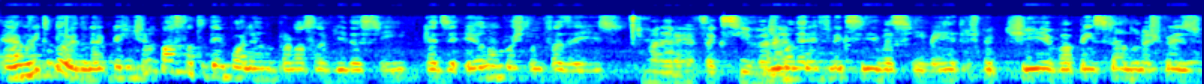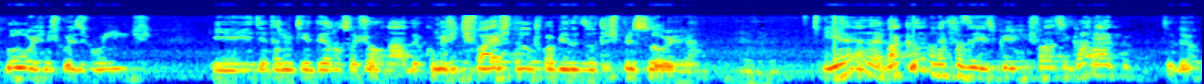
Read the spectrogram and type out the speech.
é muito doido, né? Porque a gente não passa tanto tempo olhando pra nossa vida assim. Quer dizer, eu não costumo fazer isso. De maneira reflexiva, De né? maneira reflexiva, assim, bem retrospectiva, pensando nas coisas boas, nas coisas ruins. E tentando entender a nossa jornada, como a gente faz tanto com a vida das outras pessoas, né? E é, é bacana, né, fazer isso, porque a gente fala assim, caraca, entendeu?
